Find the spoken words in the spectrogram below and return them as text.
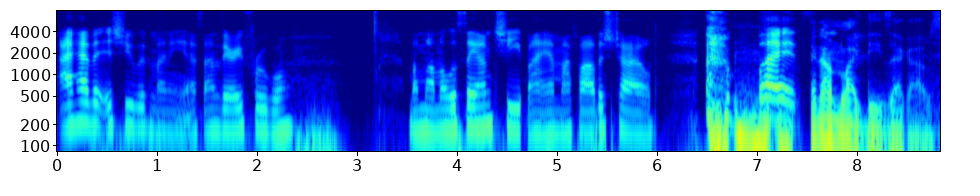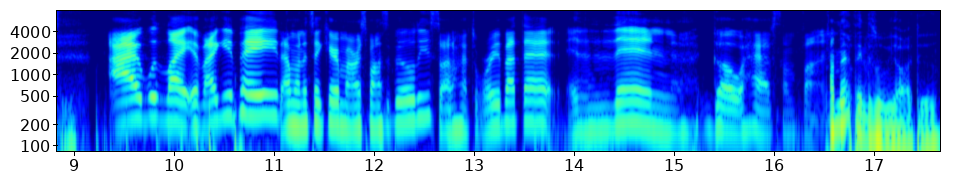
I have an issue with money. Yes, I'm very frugal. My mama will say I'm cheap. I am my father's child. but and I'm like the exact opposite. I would like if I get paid, I want to take care of my responsibilities so I don't have to worry about that and then go have some fun. I mean, I think that's what we all do.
